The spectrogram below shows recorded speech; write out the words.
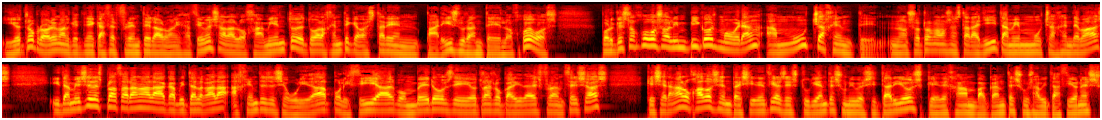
Y otro problema al que tiene que hacer frente la organización es al alojamiento de toda la gente que va a estar en París durante los Juegos. Porque estos Juegos Olímpicos moverán a mucha gente. Nosotros vamos a estar allí, también mucha gente más. Y también se desplazarán a la capital gala agentes de seguridad, policías, bomberos de otras localidades francesas que serán alojados en residencias de estudiantes universitarios que dejan vacantes sus habitaciones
